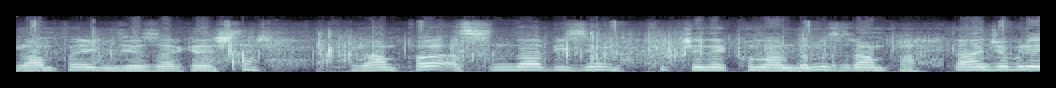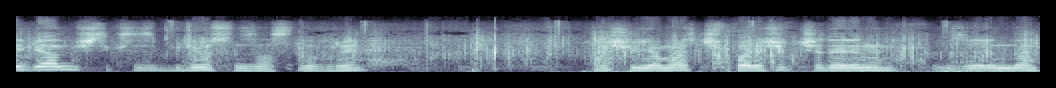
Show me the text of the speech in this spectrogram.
Rampaya gidiyoruz arkadaşlar. Rampa aslında bizim Türkçe'de kullandığımız rampa. Daha önce buraya gelmiştik. Siz biliyorsunuz aslında burayı. Ha şu yamaç paraşütçülerinin üzerinden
